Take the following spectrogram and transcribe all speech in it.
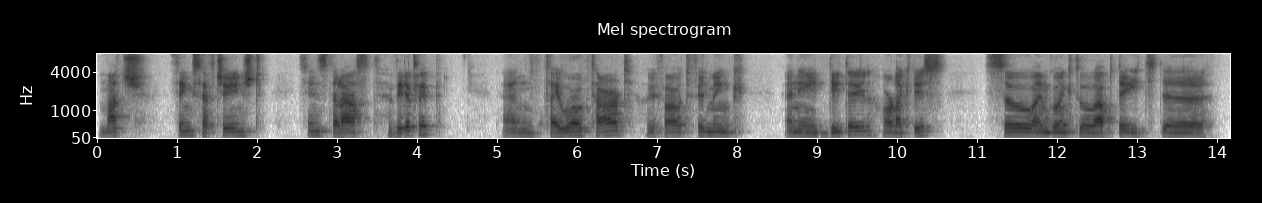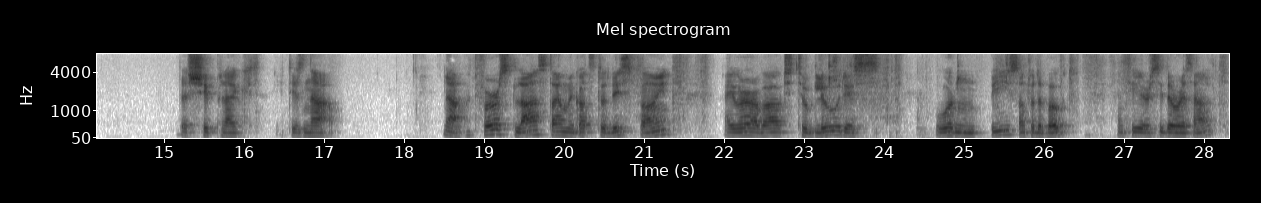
much things have changed since the last video clip. And I worked hard without filming any detail or like this. So I'm going to update the the ship like it is now. Now, at first, last time we got to this point, I were about to glue this wooden piece onto the boat, and here you see the result.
